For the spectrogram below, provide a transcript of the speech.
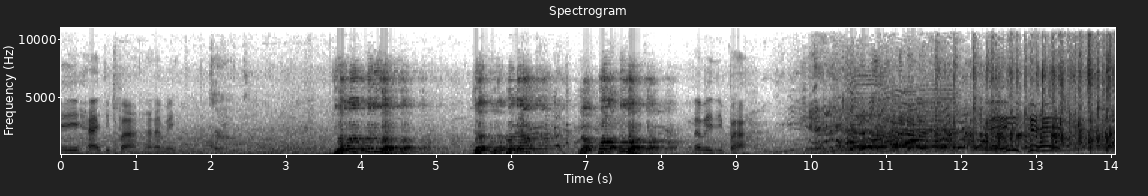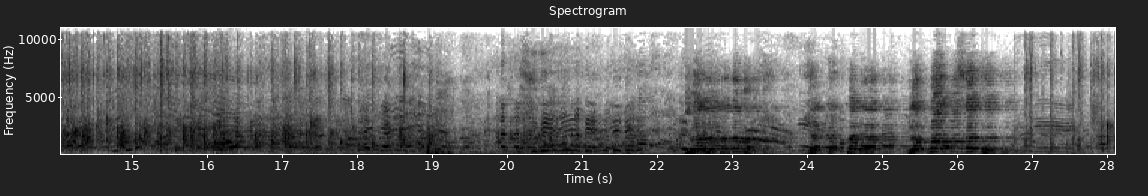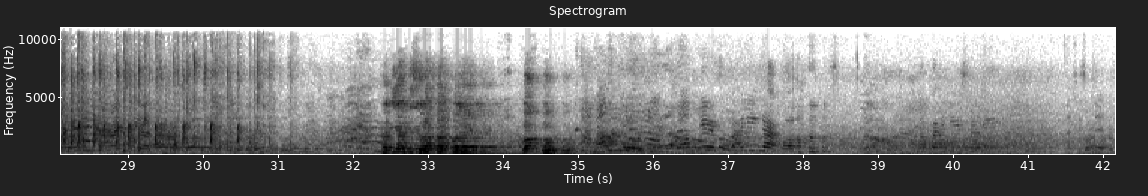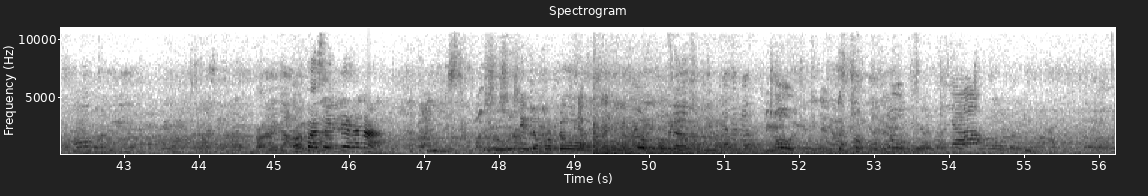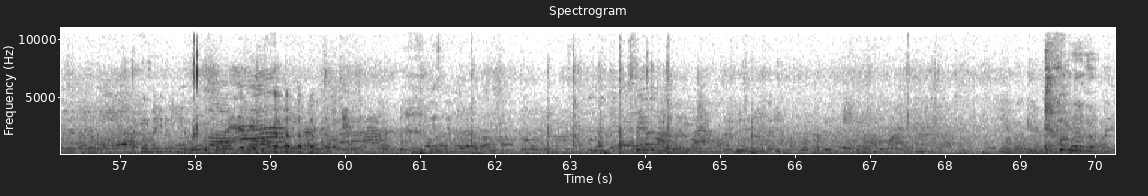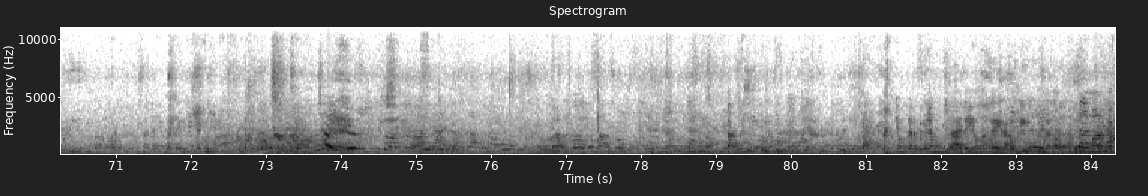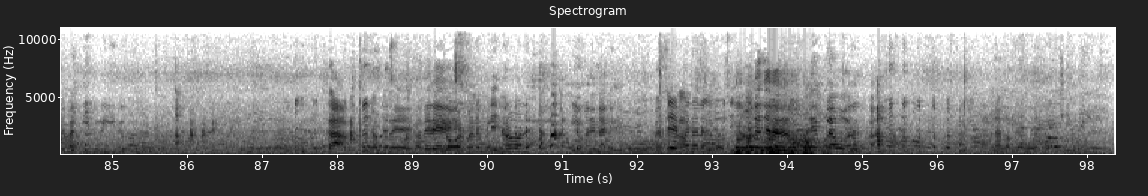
Eh, Haji Pahami. Juara kedua jatuh pada kelompok dua. Nabi Haji Pah. Juara pertama jatuh pada kelompok satu. Hadiah diserahkan oleh Bang. yung kay Rahul dito na lang. Kung mga kami magtidurido. Ka. Kabere. Kabere. Tor, manapili. Ron. Laman ni nani. Kasi mananagot. Nakakalimutan ka. Templaw, araw ka.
